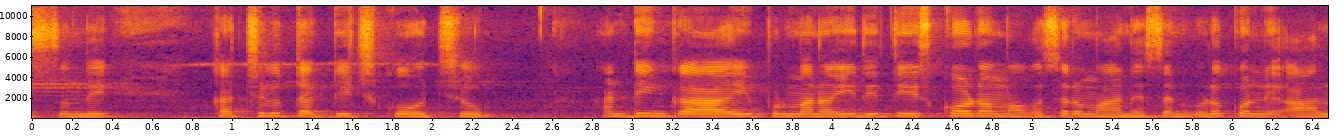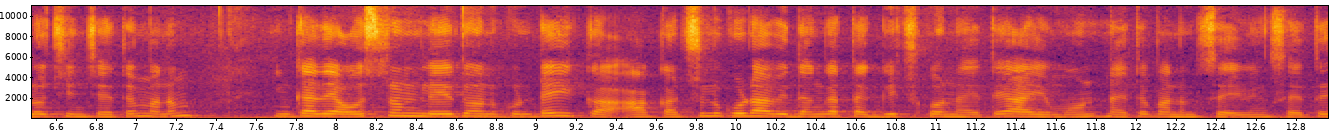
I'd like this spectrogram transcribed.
వస్తుంది. ఖర్చులు తగ్గించుకోవచ్చు. అంటే ఇంకా ఇప్పుడు మనం ఇది తీసుకోవడం అవసరం అనేసి అని కూడా కొన్ని ఆలోచించి అయితే మనం ఇంకా అది అవసరం లేదు అనుకుంటే ఇక ఆ ఖర్చులు కూడా ఆ విధంగా తగ్గించుకొని అయితే ఆ అమౌంట్ని అయితే మనం సేవింగ్స్ అయితే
